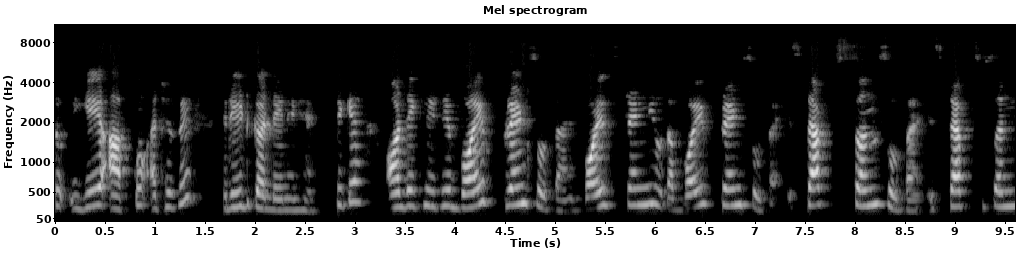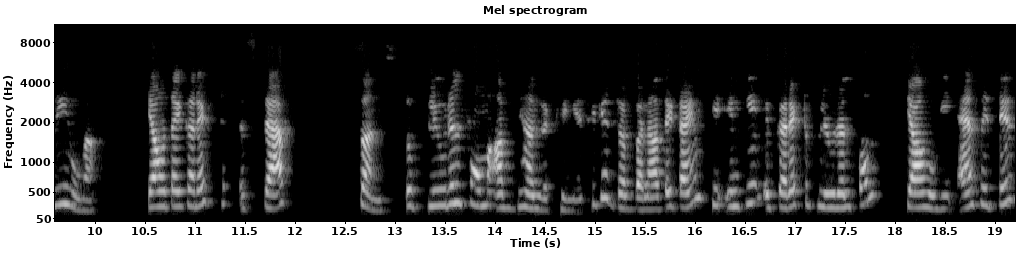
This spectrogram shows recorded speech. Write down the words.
तो ये आपको अच्छे से रीड कर लेने हैं, ठीक है? और देख लीजिए बॉय फ्रेंड्स होता है। बॉयज़ फ्रेंड नहीं होता बॉय फ्रेंड्स होता है। स्टेप सन्स होता है। स्टेप सन नहीं होगा। क्या होता है? करेक्ट स्टेप सन्स तो प्लूरल फॉर्म आप ध्यान रखेंगे, ठीक है? जब बनाते टाइम कि इनकी करेक्ट प्लूरल फॉर्म क्या होगी? As it is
